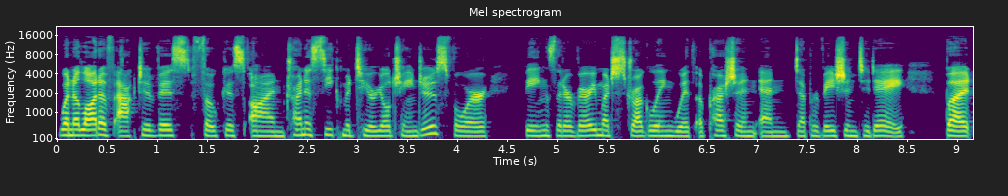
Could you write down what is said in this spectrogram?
when a lot of activists focus on trying to seek material changes for beings that are very much struggling with oppression and deprivation today, but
